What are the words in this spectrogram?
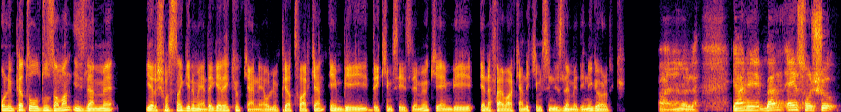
olimpiyat olduğu zaman izlenme yarışmasına girmeye de gerek yok yani. Olimpiyat varken NBA'yi de kimse izlemiyor ki NBA'yi NFL varken de kimsenin izlemediğini gördük. Aynen öyle. Yani ben en son şu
